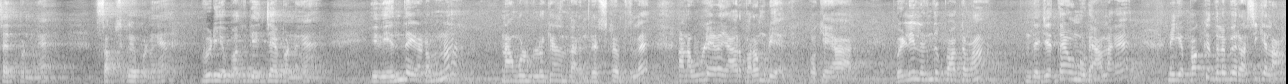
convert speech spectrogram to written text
ஷேர் பண்ணுங்கள் சப்ஸ்கிரைப் பண்ணுங்கள் வீடியோ பார்த்துட்டு என்ஜாய் பண்ணுங்கள் இது எந்த இடம்னா நான் உங்களுக்கு லொக்கேஷன் தரேன். டெஸ்க்ரிப்ஷனில் ஆனால் உள்ளே எல்லாம் யாரும் வர முடியாது. ஓகேயா வெளியிலேருந்து பார்க்கலாம். இந்த ஜெத்தாவுனுடைய அழகை நீங்கள் பக்கத்தில் போய் ரசிக்கலாம்.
